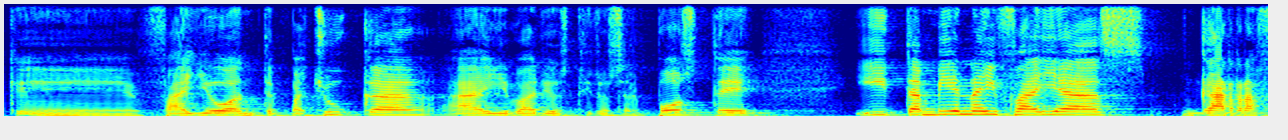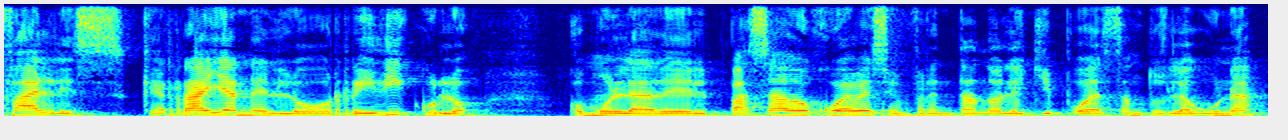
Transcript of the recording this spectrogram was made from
que falló ante Pachuca, hay varios tiros al poste y también hay fallas garrafales que rayan en lo ridículo, como la del pasado jueves enfrentando al equipo de Santos Laguna,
